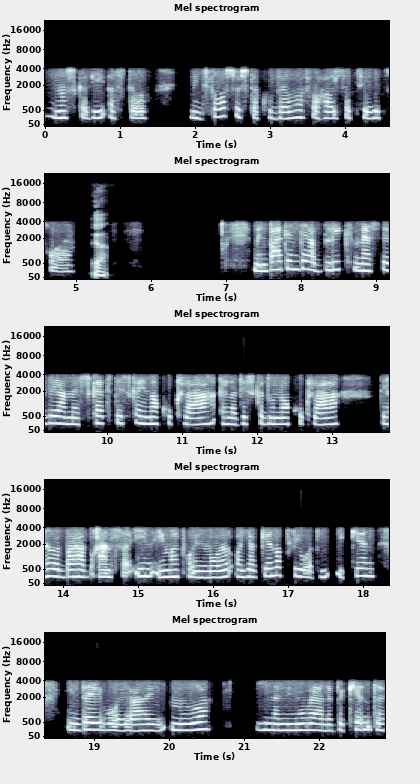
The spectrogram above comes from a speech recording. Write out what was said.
nu skal vi afsted. Min storsøster kunne bedre forholde sig til det, tror jeg. Ja. Men bare den der blik med det der med skat, det skal I nok kunne klare, eller det skal du nok kunne klare. Det havde bare brændt sig ind i mig på en måde, og jeg genoplever det igen en dag, hvor jeg møder en af mine nuværende bekendte,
